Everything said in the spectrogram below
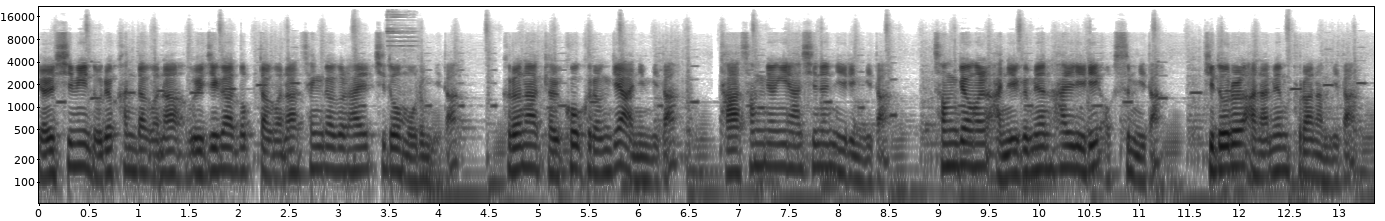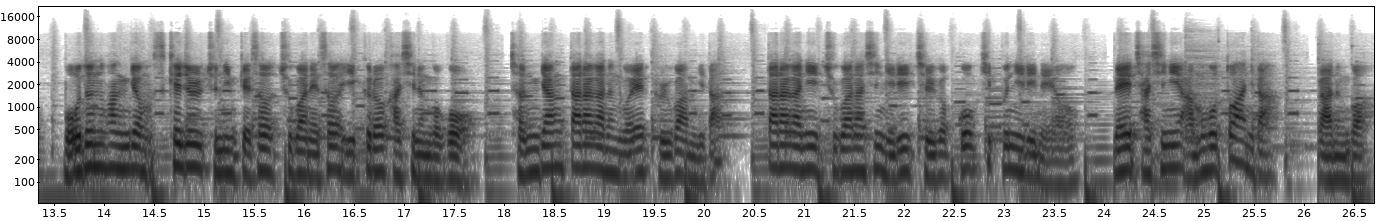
열심히 노력한다거나 의지가 높다거나 생각을 할지도 모릅니다. 그러나 결코 그런 게 아닙니다. 다 성령이 하시는 일입니다. 성경을 안 읽으면 할 일이 없습니다. 기도를 안 하면 불안합니다. 모든 환경, 스케줄 주님께서 주관해서 이끌어 가시는 거고 전량 따라가는 거에 불과합니다. 따라가니 주관하신 일이 즐겁고 기쁜 일이네요. 내 자신이 아무것도 아니다. 라는 거.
